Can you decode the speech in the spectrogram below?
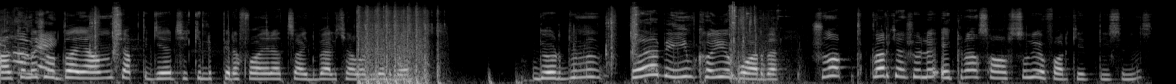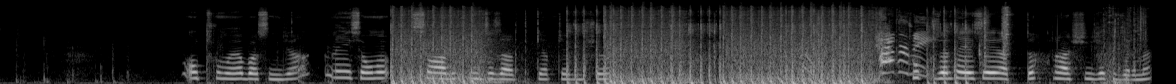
Arkadaş orada yanlış yaptı. Geri çekilip prefire atsaydı belki alabilirdi. Gördüğünüz bayağı bir eğim kayıyor bu arada. Şuna tıklarken şöyle ekran sarsılıyor fark ettiyseniz. Oturmaya basınca. Neyse onu sabitleyeceğiz artık. Yapacağız bir şey yok. Çok güzel TS'ye attı. Rushlayacak üzerime.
